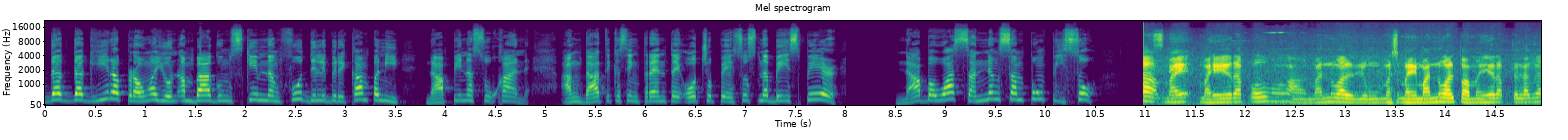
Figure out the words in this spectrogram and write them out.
dagdag hirap raw ngayon ang bagong scheme ng food delivery company na pinasukan. Ang dati kasing 38 pesos na base fare, nabawasan ng 10 piso. Ah, may mahirap oh, ah, manual yung mas may manual pa mahirap talaga.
